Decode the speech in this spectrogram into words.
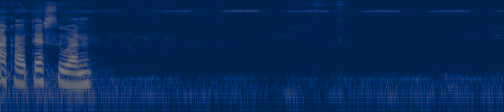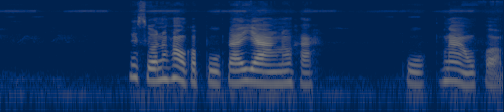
ถ้าเขาแต่สวน ในสวนของเขาก็ปลูกหลายอย่างเนาะค่ะ ปลูกหนาวพร้อม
